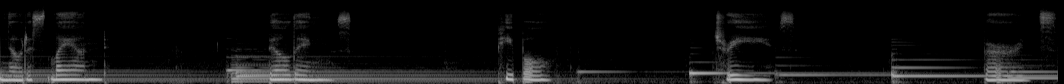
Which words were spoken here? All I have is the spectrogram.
Notice land, buildings, people, trees, birds,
